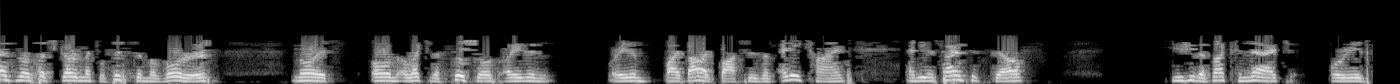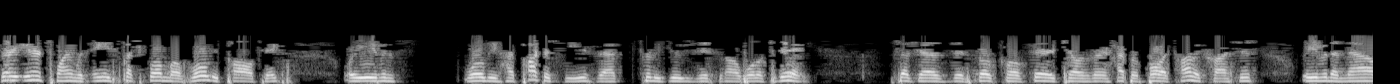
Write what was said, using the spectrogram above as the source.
has no such governmental system of voters, nor its own elected officials, or even or even by ballot boxes of any kind, and even science itself usually does not connect or is very intertwined with any such form of worldly politics or even worldly hypocrisies that truly do exist in our world today, such as this so-called fairy tale and very hyperbolic climate crisis, or even the now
